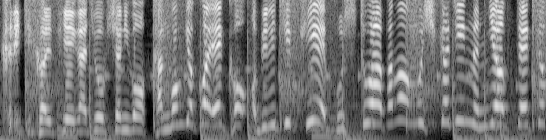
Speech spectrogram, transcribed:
크리티컬 피해가 주 옵션이고 강공격과 에코 어빌리티 피해 부스트와 방어 무시까지 있는 역대급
